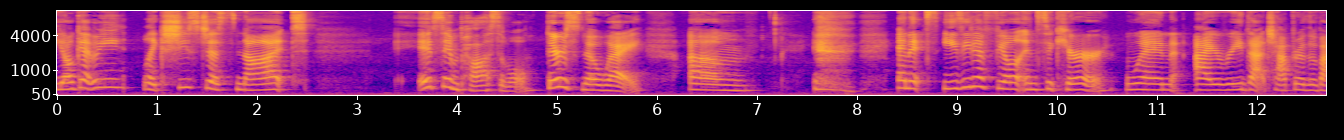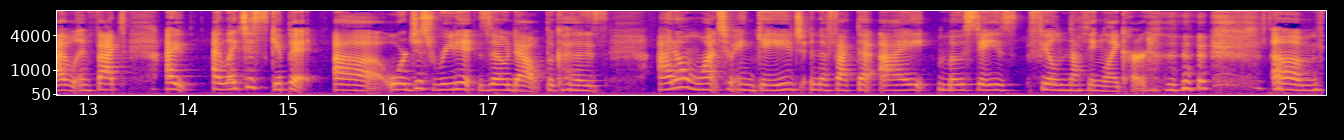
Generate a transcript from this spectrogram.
Y'all get me? Like, she's just not, it's impossible. There's no way. Um, and it's easy to feel insecure when I read that chapter of the Bible. In fact, I, I like to skip it uh, or just read it zoned out because I don't want to engage in the fact that I most days feel nothing like her. um,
